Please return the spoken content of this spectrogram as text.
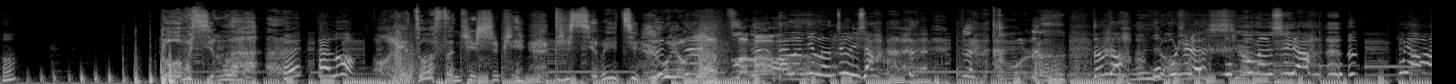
啊！我不行了！哎，艾乐，我连做了三天视频，滴血未尽，我要饿死了！艾乐，你冷静一下。等等，我不是人，我不能去呀！不要啊！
